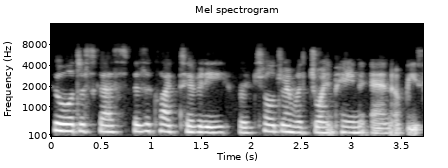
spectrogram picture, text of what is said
who will discuss physical activity for children with joint pain and obesity.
